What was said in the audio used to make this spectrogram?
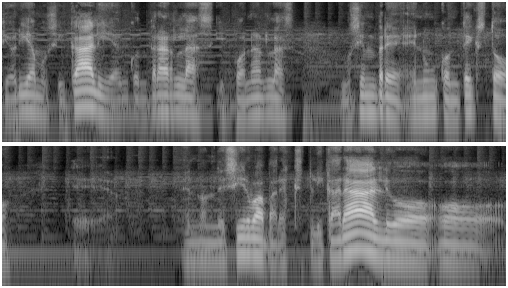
teoría musical y encontrarlas y ponerlas, como siempre, en un contexto eh, en donde sirva para explicar algo o,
